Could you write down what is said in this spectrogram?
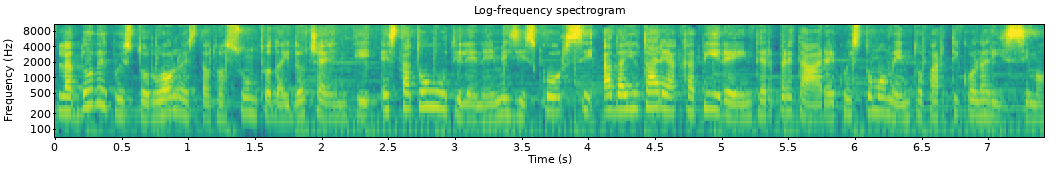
Laddove questo ruolo è stato assunto dai docenti, è stato utile nei mesi scorsi ad aiutare a capire e interpretare questo momento particolarissimo,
